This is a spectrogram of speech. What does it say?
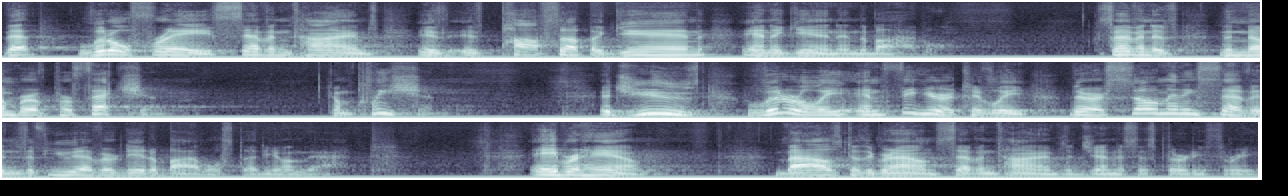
That little phrase, seven times, is, is, pops up again and again in the Bible. Seven is the number of perfection, completion. It's used literally and figuratively. There are so many sevens if you ever did a Bible study on that. Abraham bows to the ground seven times in Genesis 33.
